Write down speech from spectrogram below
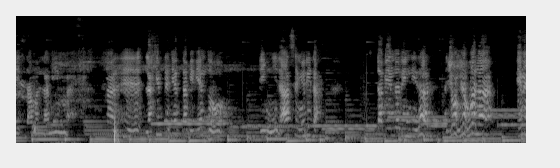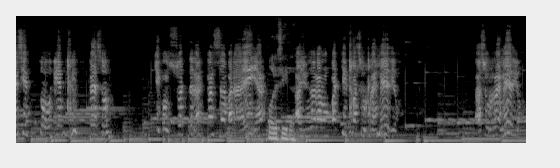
y estamos en la misma. Ah, eh, la gente ya está pidiendo dignidad, señorita. Está pidiendo dignidad. Yo, mi abuela, tiene 110 mil pesos que con suerte le alcanza para ella Pobrecita. ayudar a compartir para sus remedios. A sus remedios.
